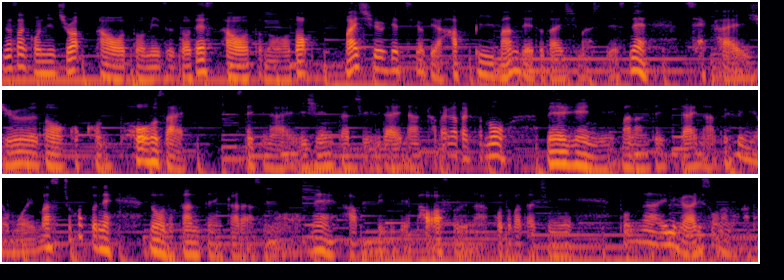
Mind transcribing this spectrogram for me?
皆さんこんにちは。青と水戸です。青との音。毎週月曜日はハッピーマンデーと題しましてですね世界中の古今東西素敵な偉人たち偉大な方々の名言に学んでいきたいなというふうに思います。ちょこっとね脳の観点からそのねハッピーでパワフルな言葉たちにどんな意味がありそうなのかと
